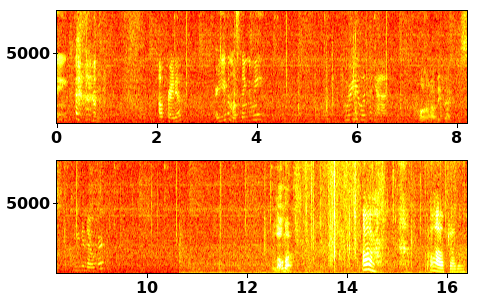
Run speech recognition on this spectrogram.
funny. Alfredo, are you even listening to me? Who are you looking at? Hold on, I'll be back in a second. Do you even know her? Paloma. Oh. Oh, Alfredo.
